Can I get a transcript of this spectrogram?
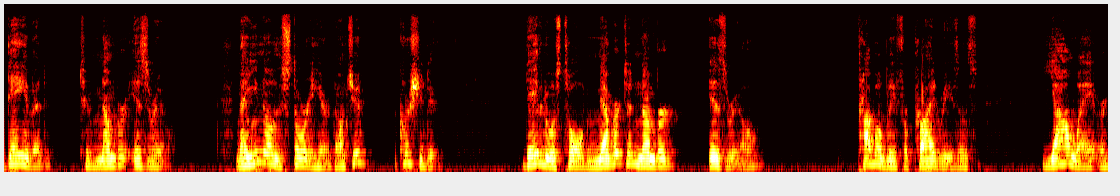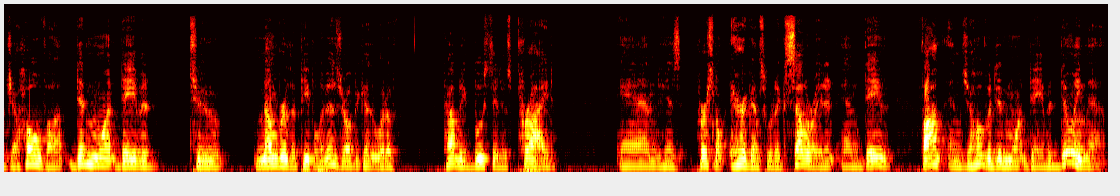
David to number Israel. Now you know the story here, don't you? Of course you do. David was told never to number Israel, probably for pride reasons. Yahweh or Jehovah didn't want David to number the people of Israel because it would have probably boosted his pride and his personal arrogance would accelerate it. And Dave, and Jehovah didn't want David doing that.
